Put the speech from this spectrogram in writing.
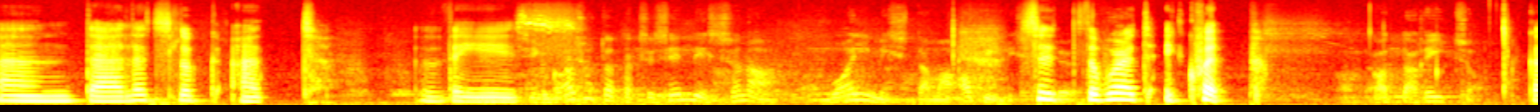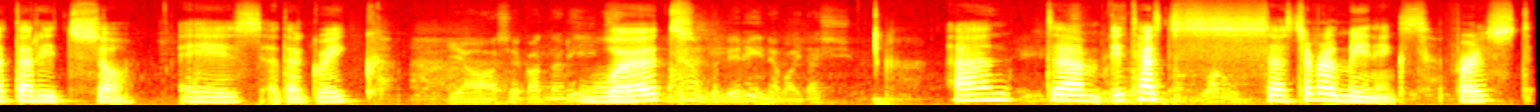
And uh, let's look at these. kasutatakse sellist sõna valmistama abilist So the word equip, katarizo, is the Greek ja see katariitso Word. tähendab erinevaid asju. and um, it has uh, several meanings. First,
